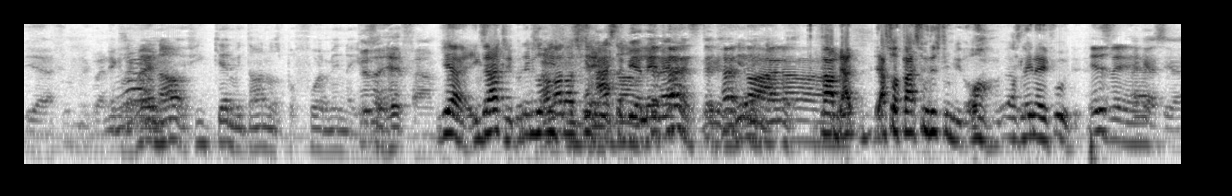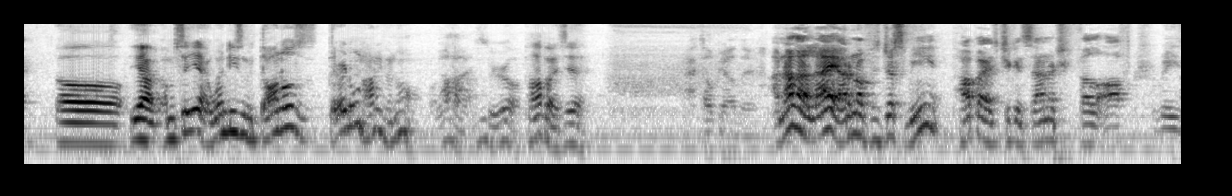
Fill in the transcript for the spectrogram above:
Yeah. But niggas Like right now, if you get McDonald's before midnight, There's you're a hit, fam. Yeah, exactly. But niggas don't I'm eat not fast gonna It has to be a late Depends. night. Depends. Yeah, Nah, nah, nah, nah. Fam, that that's what fast food is for me though. That's late night food. It is late I guess, yeah. Uh, yeah, I'm saying yeah. Wendy's, and McDonald's, third one, I don't even know. Wow, I'm be real. Popeyes, yeah. I help you out there. I'm not gonna lie, I don't know if it's just me. Popeye's chicken sandwich fell off crazy.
